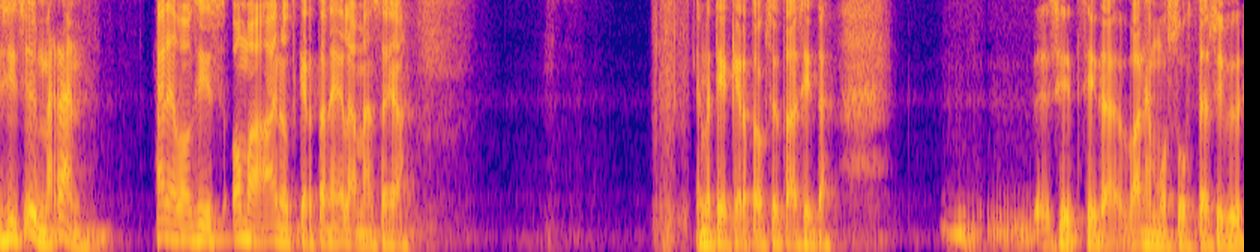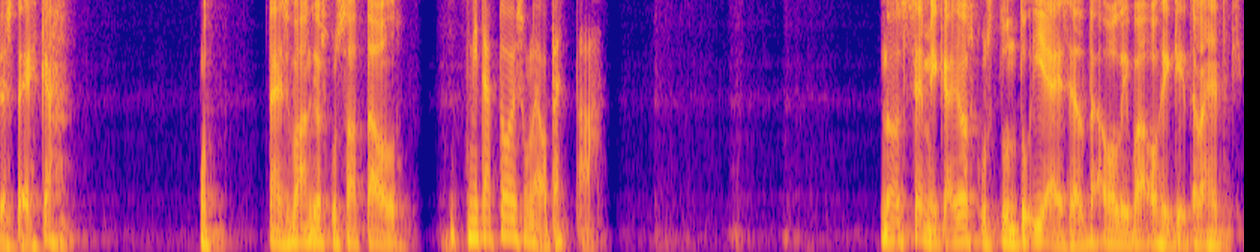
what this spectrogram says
siis ymmärrän. Hänellä on siis oma ainutkertainen elämänsä ja en mä tiedä kertooko jotain siitä, siitä, siitä vanhemmuussuhteen syvyydestä ehkä. Mutta näin se vaan joskus saattaa olla. Mitä toi sulle opettaa? No se, mikä joskus tuntui iäiseltä, oli vaan ohikiitävä hetki.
